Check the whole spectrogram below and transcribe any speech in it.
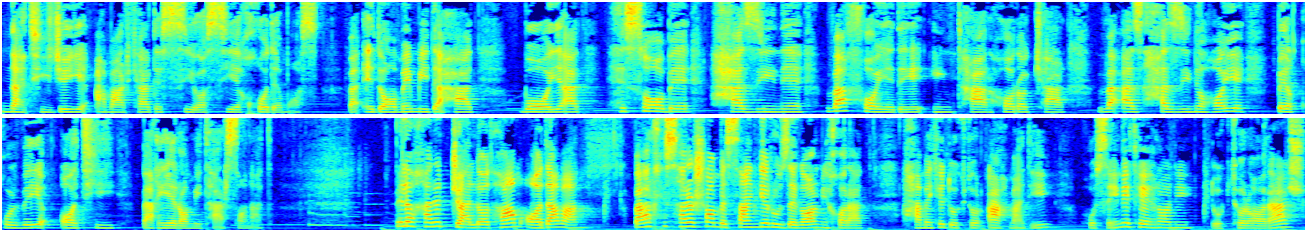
نتیجه عملکرد سیاسی خود ماست و ادامه می‌دهد باید حساب هزینه و فایده این طرحها را کرد و از هزینه های قلبه آتی بقیه را میترساند. بالاخره جلادها هم آدمند برخی سرشان به سنگ روزگار می‌خورد. همه که دکتر احمدی حسین تهرانی دکتر آرش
